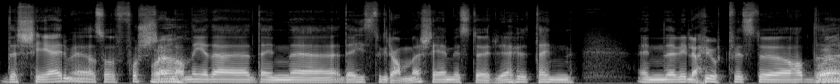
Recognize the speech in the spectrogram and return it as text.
Det skjer altså Forskjellene i det, den, det histogrammet ser mye større ut enn, enn det ville ha gjort hvis du hadde ja.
